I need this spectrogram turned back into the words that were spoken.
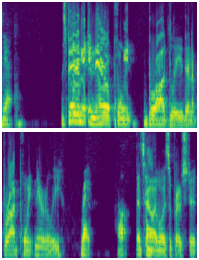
yeah it's better to make a narrow point broadly than a broad point narrowly right well, that's how i've always approached it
